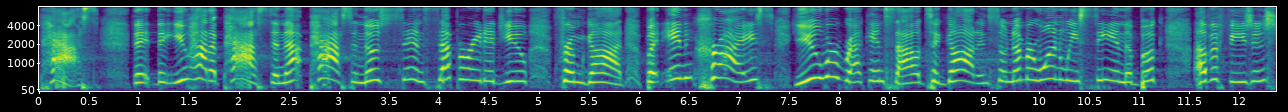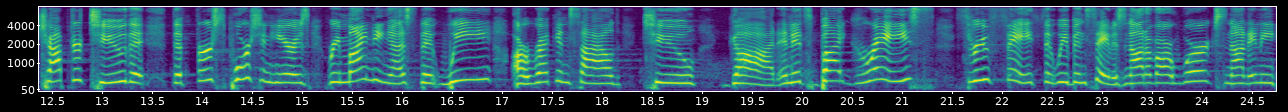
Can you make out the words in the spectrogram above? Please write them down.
past, that, that you had a past, and that past and those sins separated you from God. But in Christ, you were reconciled to God. And so, number one, we see in the book of Ephesians, chapter 2, that the first portion here is reminding us that we are reconciled to God. And it's by grace through faith that we've been saved. It's not of our works, not any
